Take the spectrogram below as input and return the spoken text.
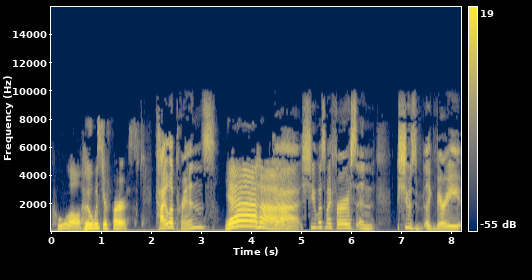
Cool. Who was your first? Kaila Prins. Yeah. Yeah, she was my first, and she was like very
